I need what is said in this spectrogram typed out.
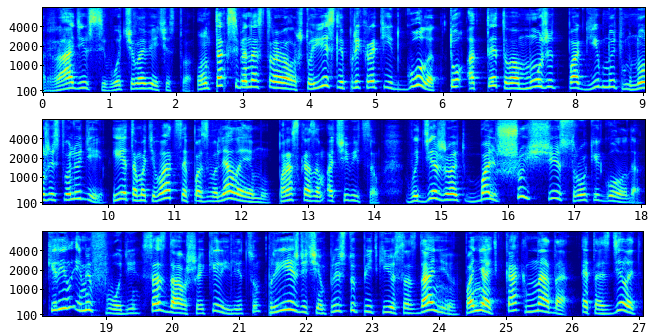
ради всего человечества. Он так себя настраивал, что если прекратит голод, то от этого может погибнуть множество людей. И эта мотивация позволяла ему, по рассказам очевидцев, выдерживать большущие сроки голода. Кирилл и Мефодий, создавшие кириллицу, прежде чем приступить к ее созданию, понять, как надо это сделать,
